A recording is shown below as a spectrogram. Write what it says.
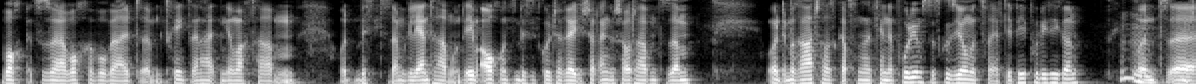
Woche, zu so einer Woche, wo wir halt ähm, Trainingseinheiten gemacht haben und ein bisschen zusammen gelernt haben und eben auch uns ein bisschen kulturell die Stadt angeschaut haben zusammen. Und im Rathaus gab es eine kleine Podiumsdiskussion mit zwei FDP-Politikern. Hm, und äh,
